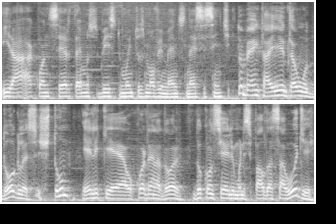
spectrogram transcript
irá acontecer. Temos visto muitos movimentos nesse sentido. Tudo bem, tá aí então o Douglas Stum, ele que é o coordenador do Conselho Municipal da Saúde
